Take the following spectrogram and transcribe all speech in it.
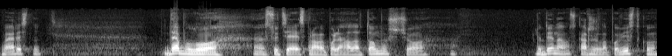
вересні, де було е, суть цієї справи полягала в тому, що людина оскаржила повістку,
